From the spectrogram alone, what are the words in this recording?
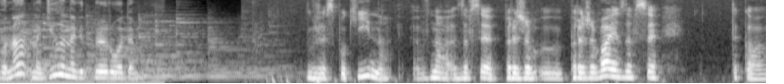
вона наділена від природи. дуже спокійна, вона за все переживає за все, така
